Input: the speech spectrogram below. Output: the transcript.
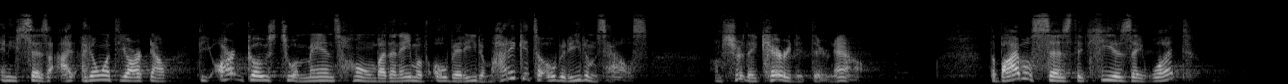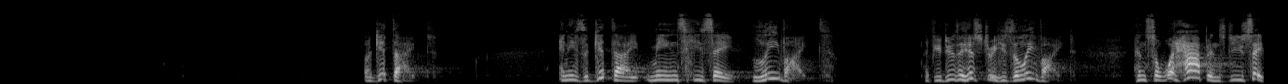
And he says, I, I don't want the ark. Now, the ark goes to a man's home by the name of Obed Edom. How did it get to Obed Edom's house? I'm sure they carried it there now. The Bible says that he is a what? A Gittite. And he's a Gittite means he's a Levite. If you do the history, he's a Levite. And so what happens? Do you say,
